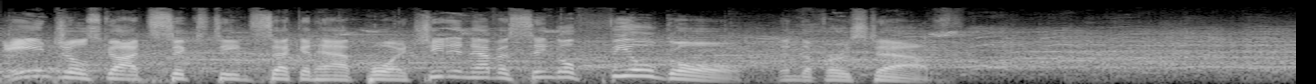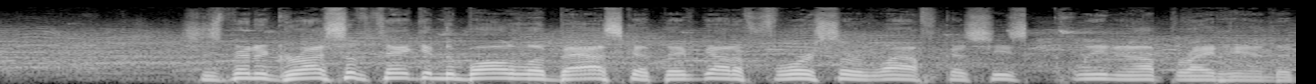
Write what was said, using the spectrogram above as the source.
Angel's got 16 second half points. She didn't have a single field goal in the first half. She's been aggressive taking the ball to the basket. They've got to force her left because she's cleaning up right handed.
